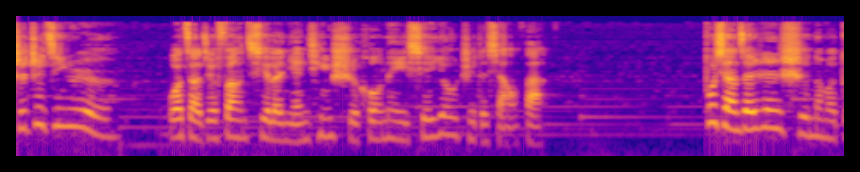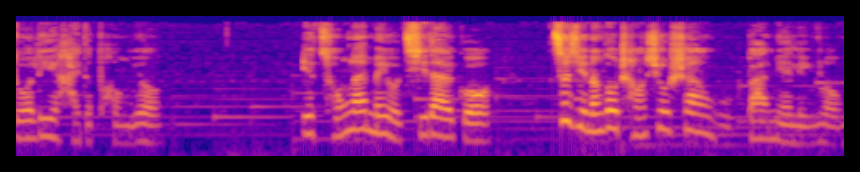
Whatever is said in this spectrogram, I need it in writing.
时至今日，我早就放弃了年轻时候那一些幼稚的想法，不想再认识那么多厉害的朋友，也从来没有期待过自己能够长袖善舞、八面玲珑，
